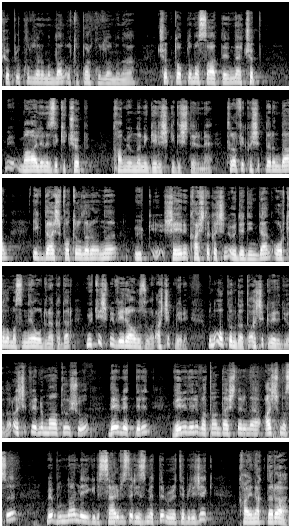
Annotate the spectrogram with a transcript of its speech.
Köprü kullanımından otopark kullanımına, çöp toplama saatlerinden çöp mahallenizdeki çöp kamyonlarının geliş gidişlerine, trafik ışıklarından İGDAŞ faturalarını şehrin kaçta kaçını ödediğinden ortalaması ne olduğuna kadar müthiş bir veri havuzu var. Açık veri. Bunu open data, açık veri diyorlar. Açık verinin mantığı şu. Devletlerin verileri vatandaşlarına açması ve bunlarla ilgili servisler, hizmetler üretebilecek kaynaklara,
